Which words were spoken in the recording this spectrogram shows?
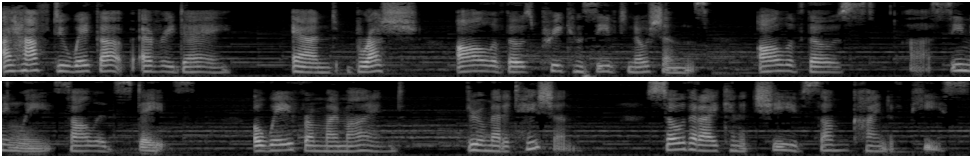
I have to wake up every day and brush all of those preconceived notions, all of those uh, seemingly solid states away from my mind through meditation so that I can achieve some kind of peace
